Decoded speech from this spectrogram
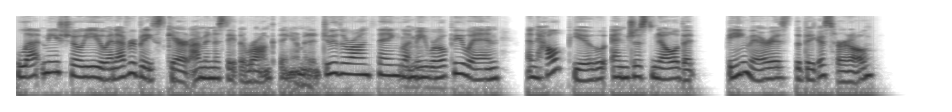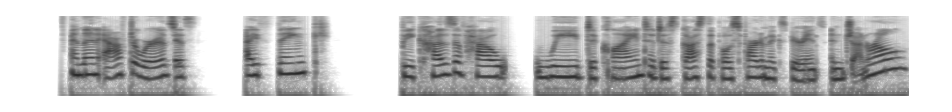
Let me show you. And everybody's scared. I'm going to say the wrong thing. I'm going to do the wrong thing. Mm-hmm. Let me mm-hmm. rope you in and help you. And just know that being there is the biggest hurdle. And then afterwards, it's, I think because of how we decline to discuss the postpartum experience in general,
